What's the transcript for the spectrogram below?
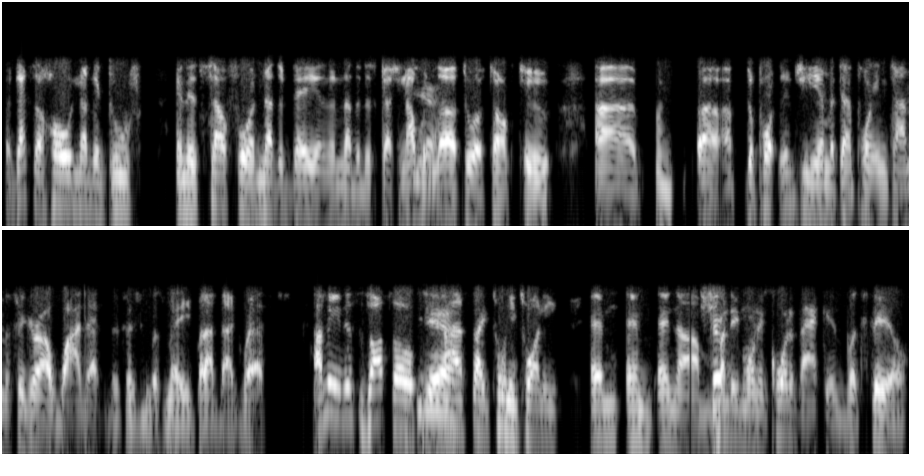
but that's a whole nother goof in itself for another day and another discussion. I would Yeah. love to have talked to uh, uh, the Portland GM at that point in time to figure out why that decision was made, but I digress. I mean, this is also Yeah. hindsight 2020 and and and um, Sure, Monday morning quarterbacking, but still,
